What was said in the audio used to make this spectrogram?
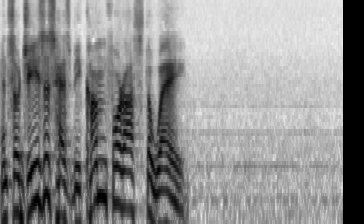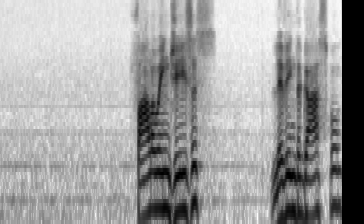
And so Jesus has become for us the way following Jesus, living the gospel,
